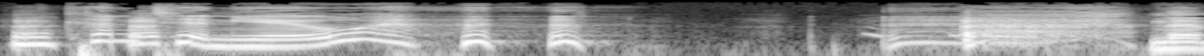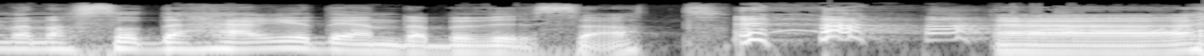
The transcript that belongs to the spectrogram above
Continue. Nej men alltså det här är det enda beviset. Eh,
